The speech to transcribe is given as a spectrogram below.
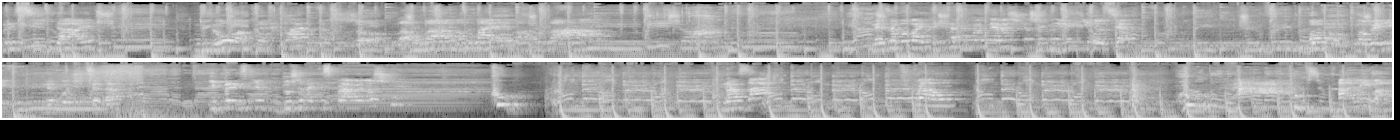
присідаєш. Добре, гарно що. Не забувайте, що пантерочка, щоб не відкинуться. Бо новий рік не хочеться, так? І приспів дуже такі справи ножки. Фу. Назад. Вправо. А ліва.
